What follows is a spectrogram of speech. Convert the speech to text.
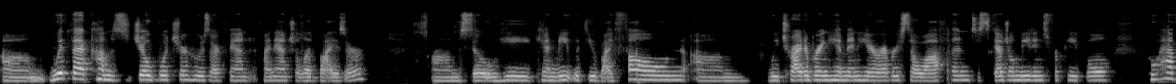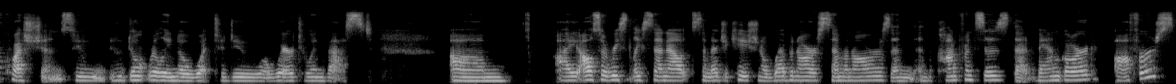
Um, with that comes Joe Butcher, who is our fan, financial advisor. Um, so he can meet with you by phone. Um, we try to bring him in here every so often to schedule meetings for people who have questions, who, who don't really know what to do or where to invest. Um, I also recently sent out some educational webinars, seminars, and, and the conferences that Vanguard offers.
